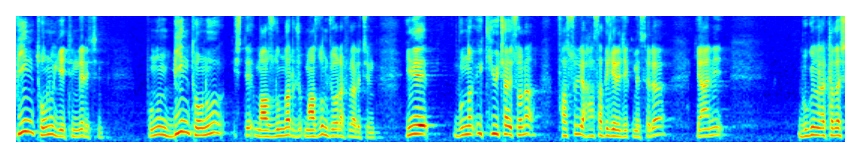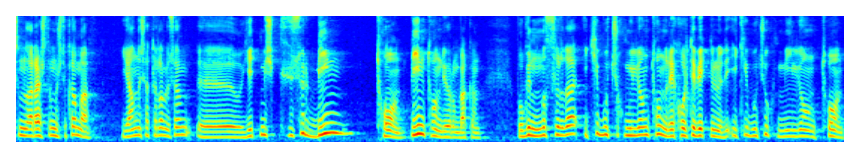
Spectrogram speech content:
bin tonu yetimler için. Bunun bin tonu işte mazlumlar, mazlum coğrafyalar için. Yine bundan 2-3 ay sonra fasulye hasadı gelecek mesela. Yani bugün arkadaşımla araştırmıştık ama yanlış hatırlamıyorsam e, 70 küsür bin ton, bin ton diyorum bakın. Bugün Mısır'da 2,5 milyon ton rekolte bekleniyordu. 2,5 milyon ton.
